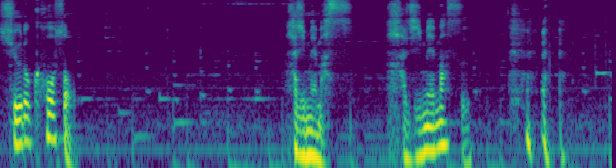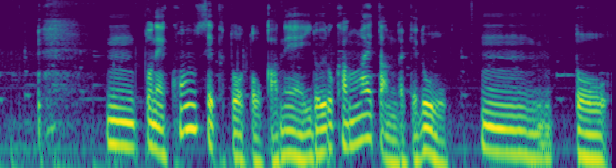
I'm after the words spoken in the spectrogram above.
収録放送始めます。始めます。うんとねコンセプトとかねいろいろ考えたんだけどうんと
